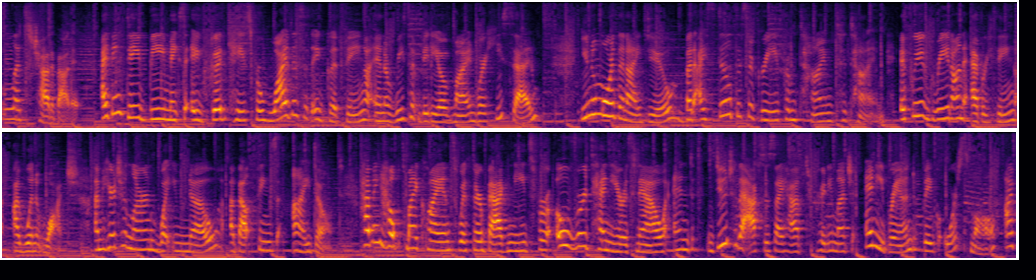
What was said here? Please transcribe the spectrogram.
let's chat about it. I think Dave B makes a good case for why this is a good thing in a recent video of mine where he said, you know more than I do, but I still disagree from time to time. If we agreed on everything, I wouldn't watch. I'm here to learn what you know about things I don't. Having helped my clients with their bag needs for over 10 years now, and due to the access I have to pretty much any brand, big or small, I've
